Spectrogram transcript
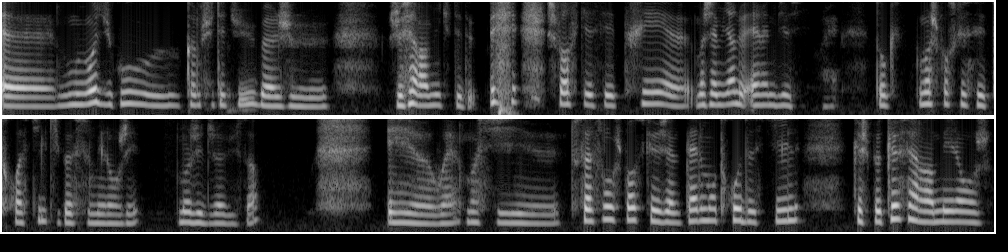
Euh, moi, du coup, euh, comme je suis têtue, bah, je, je vais faire un mix des deux. je pense que c'est très... Moi, j'aime bien le R&B aussi. Ouais. Donc, moi, je pense que c'est trois styles qui peuvent se mélanger. Moi, j'ai déjà vu ça. Et euh, ouais, moi si... euh, De toute façon, je pense que j'aime tellement trop de styles que je peux que faire un mélange.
